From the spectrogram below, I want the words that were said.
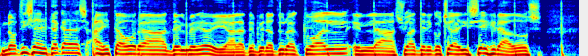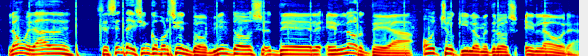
Noticias destacadas a esta hora del mediodía. La temperatura actual en la ciudad de Necochea 16 grados. La humedad 65%. Vientos del norte a 8 kilómetros en la hora.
